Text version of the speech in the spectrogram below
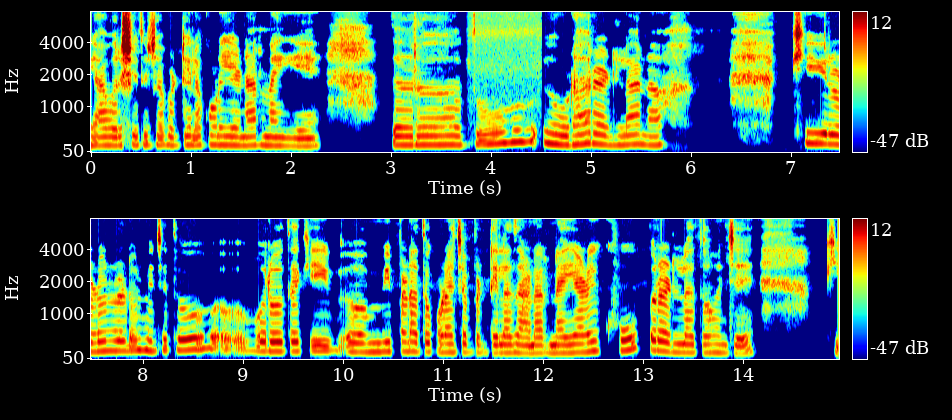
यावर्षी तुझ्या बड्डेला कोणी येणार नाहीये. तर तू तो एवढा रडला ना की रडून रडून म्हणजे तो अ, होता की मी पण आता कोणाच्या बड्डेला जाणार नाही. आणि खूप रडला तो म्हणजे की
